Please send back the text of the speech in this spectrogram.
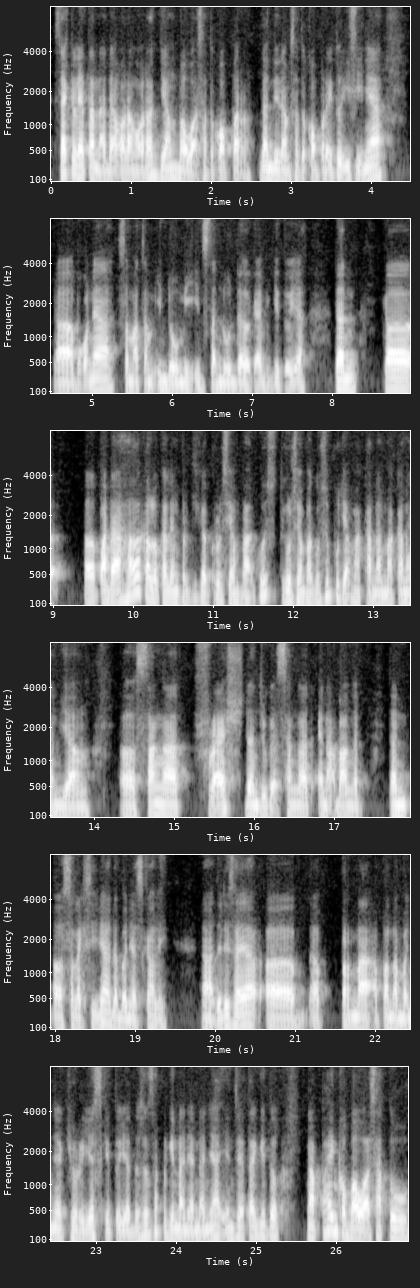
saya kelihatan ada orang-orang yang bawa satu koper dan di dalam satu koper itu isinya uh, pokoknya semacam Indomie, instant noodle kayak begitu ya. Dan ke uh, padahal kalau kalian pergi ke cruise yang bagus, cruise yang bagus itu punya makanan-makanan yang uh, sangat fresh dan juga sangat enak banget dan uh, seleksinya ada banyak sekali. Nah, jadi saya uh, pernah apa namanya curious gitu ya. Terus saya pergi nanya-nanyain saya tanya gitu, ngapain kau bawa satu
